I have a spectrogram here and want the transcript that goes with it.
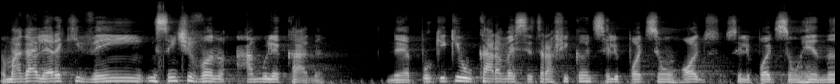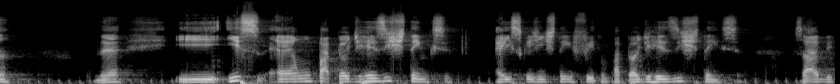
É uma galera que vem incentivando a molecada. Né? Por que, que o cara vai ser traficante se ele pode ser um Rodson, se ele pode ser um Renan? Né? E isso é um papel de resistência. É isso que a gente tem feito, um papel de resistência, sabe?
